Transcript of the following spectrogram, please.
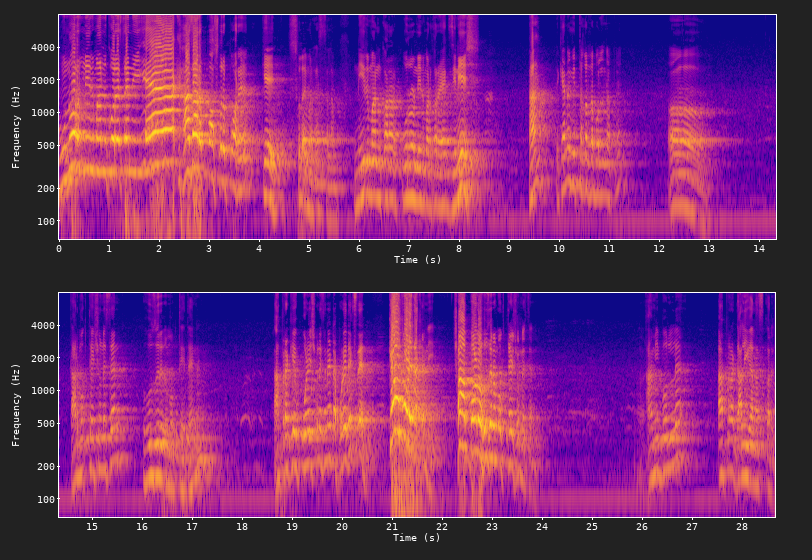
পুনর্নির্মাণ করেছেন এক হাজার বছর পরে কে? সুলাইমান আলাইসাল্লাম নির্মাণ করার পুরো নির্মাণ করার এক জিনিস। হ্যাঁ? কেন মিথ্যা কথা বললেন আপনি? ও, কার মুখ থেকে শুনেছেন? হুজুরের মুখ থেকে, তাই না? আপনারা কেউ পড়ে শুনেছেন? এটা পড়ে দেখছেন? কেউ পড়ে দেখেনি। সব বড় হুজুরের মুখ থেকে শুনেছেন। আমি বললে আপনারা গালিগালাজ করেন।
